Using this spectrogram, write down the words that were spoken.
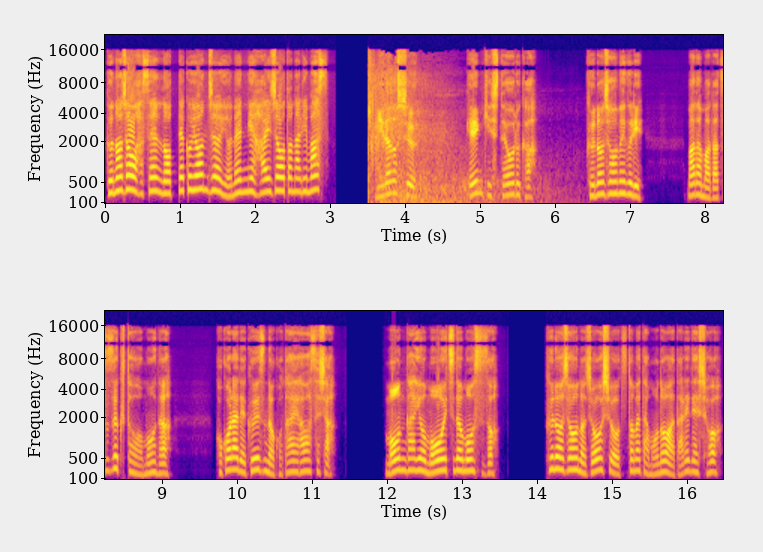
久野城派1644年に廃城となります。皆の衆、元気しておるか久野城巡り、まだまだ続くと思うな。ここらでクイズの答え合わせ者。問題をもう一度申すぞ。区の城の城主を務めた者は誰でしょう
